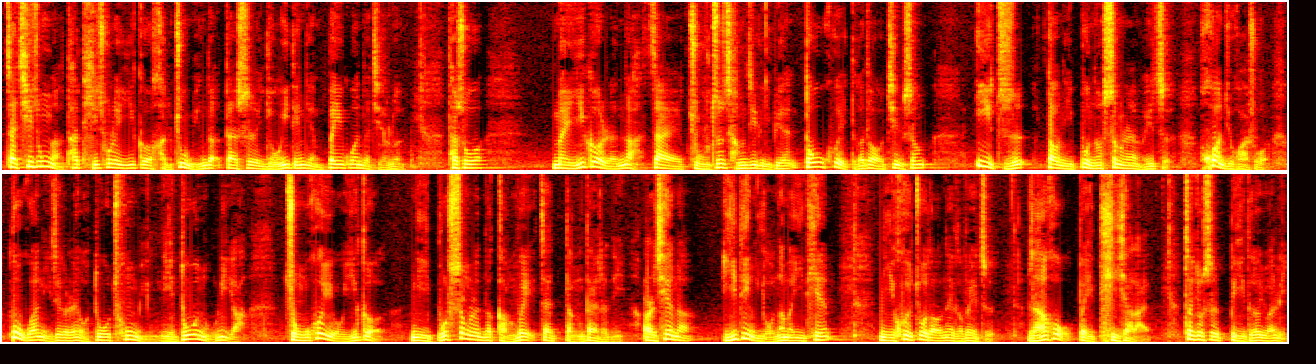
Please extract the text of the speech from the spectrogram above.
在其中呢，他提出了一个很著名的，但是有一点点悲观的结论。他说。每一个人呢，在组织层级里边都会得到晋升，一直到你不能胜任为止。换句话说，不管你这个人有多聪明，你多努力啊，总会有一个你不胜任的岗位在等待着你。而且呢，一定有那么一天，你会做到那个位置，然后被踢下来。这就是彼得原理。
